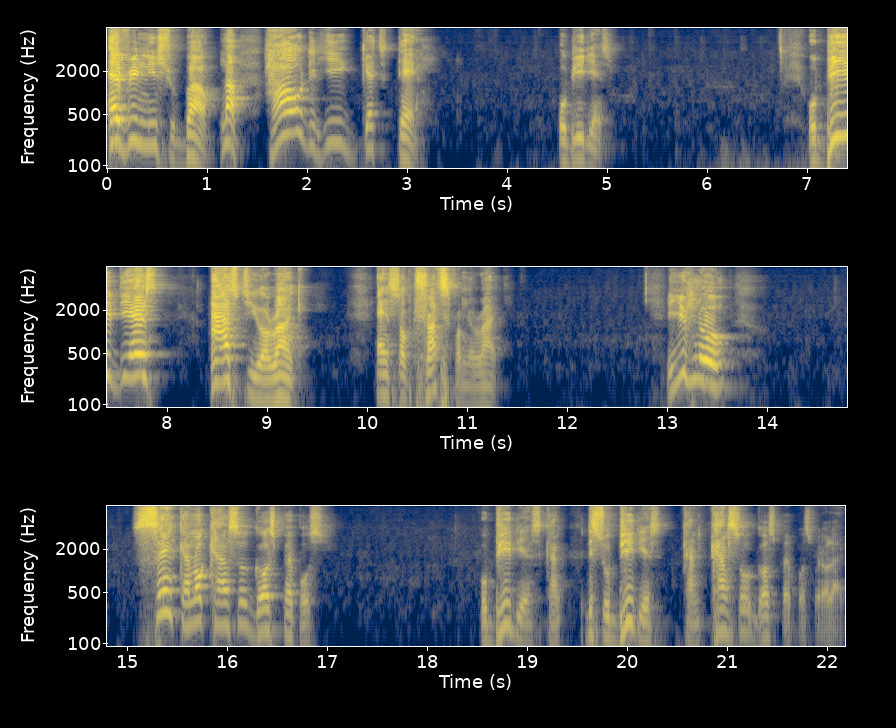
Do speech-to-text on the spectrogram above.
every knee should bow. Now, how did he get there? Obedience. Obedience adds to your rank and subtracts from your rank. Do you know sin cannot cancel God's purpose? Obedience can, disobedience can cancel God's purpose for your life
